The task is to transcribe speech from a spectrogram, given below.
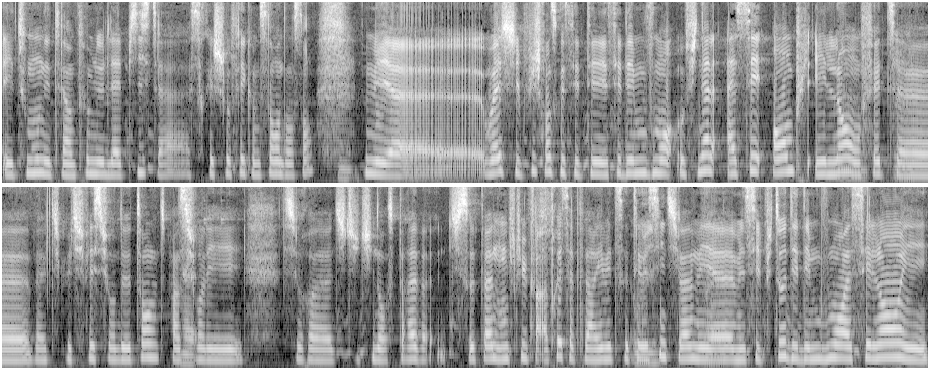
et tout le monde était un peu au milieu de la piste à, se réchauffer comme ça en dansant Mm. mais euh, ouais je sais plus je pense que c'était c'est des mouvements au final assez amples et lents Mm. en fait Mm. euh, bah, tu- que tu fais sur deux temps enfin Ouais. sur les sur euh, tu, tu, tu danses pas bah, tu sautes pas non plus enfin après ça peut arriver de sauter Oui. aussi tu vois mais Ouais. euh, mais c'est plutôt des, des mouvements assez lents et,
